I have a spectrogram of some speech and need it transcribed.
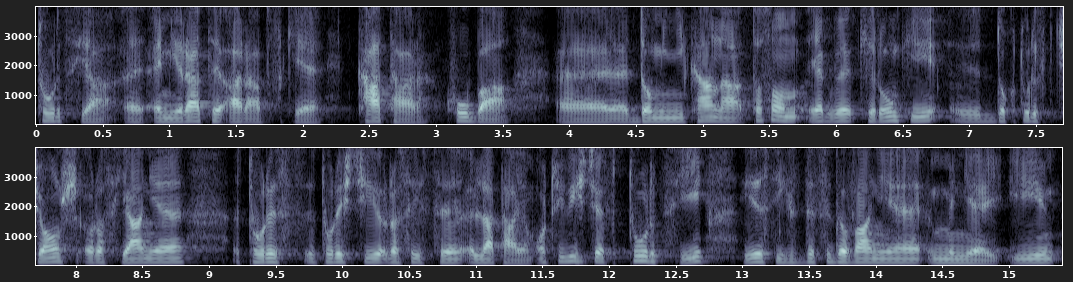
Turcja, e, Emiraty Arabskie, Katar, Kuba, e, Dominikana. To są jakby kierunki, do których wciąż Rosjanie, turyści rosyjscy latają. Oczywiście w Turcji jest ich zdecydowanie mniej i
